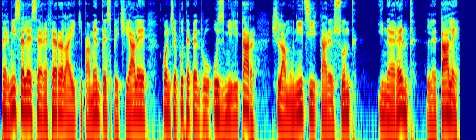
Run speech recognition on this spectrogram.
Permisele se referă la echipamente speciale concepute pentru uz militar și la muniții care sunt inerent letale.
